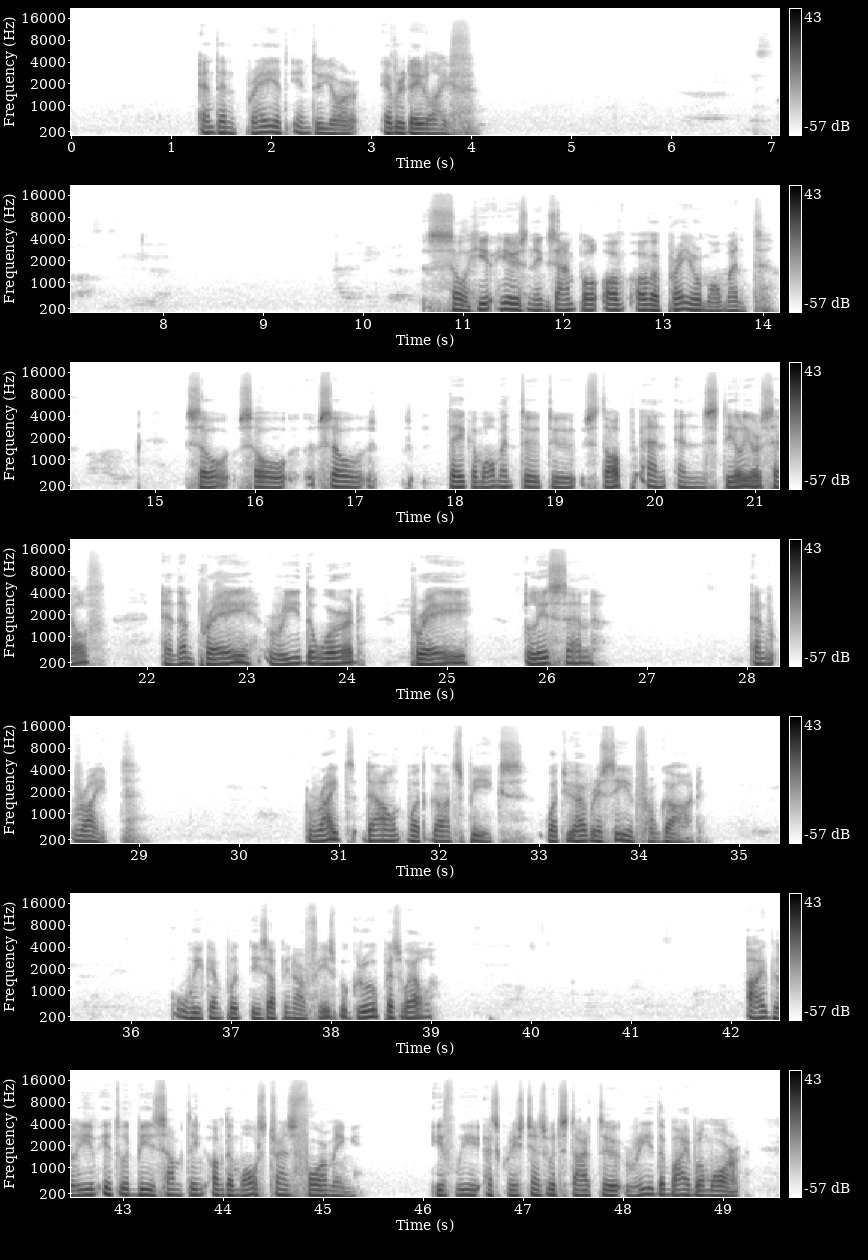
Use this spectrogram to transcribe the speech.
and then pray it into your everyday life so here here is an example of of a prayer moment so so so take a moment to to stop and and still yourself and then pray read the word pray listen and write. Write down what God speaks, what you have received from God. We can put these up in our Facebook group as well. I believe it would be something of the most transforming if we as Christians would start to read the Bible more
